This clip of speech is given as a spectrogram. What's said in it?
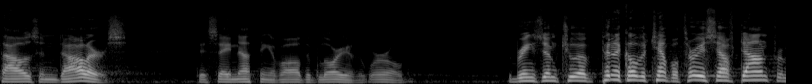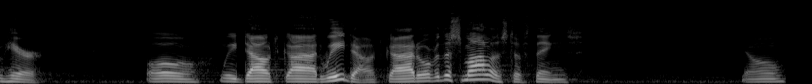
thousand dollars, to say nothing of all the glory of the world. He brings them to a pinnacle of a temple. Throw yourself down from here. Oh, we doubt God. We doubt God over the smallest of things. No.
